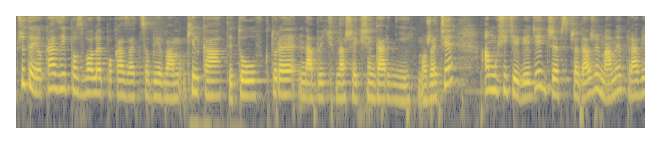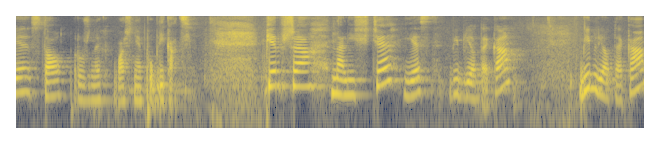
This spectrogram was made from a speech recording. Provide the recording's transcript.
przy tej okazji pozwolę pokazać sobie Wam kilka tytułów, które nabyć w naszej księgarni możecie, a musicie wiedzieć, że w sprzedaży mamy prawie 100 różnych właśnie publikacji. Pierwsza na liście jest biblioteka. Biblioteka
